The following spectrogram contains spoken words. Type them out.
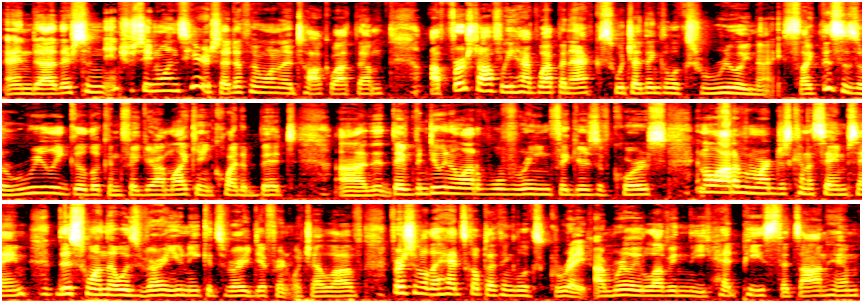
and uh, there's some interesting ones here, so I definitely wanted to talk about them. Uh, first off, we have Weapon X, which I think looks really nice. Like, this is a really good looking figure. I'm liking it quite a bit. Uh, they've been doing a lot of Wolverine figures, of course, and a lot of them are just kind of same, same. This one, though, is very unique. It's very different, which I love. First of all, the head sculpt I think looks great. I'm really loving the headpiece that's on him.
